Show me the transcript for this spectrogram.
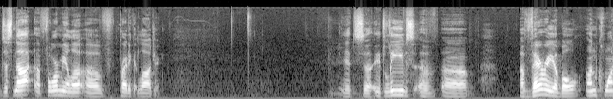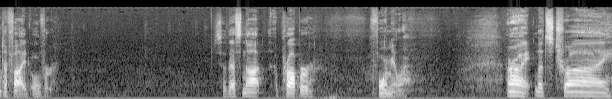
just not a formula of predicate logic. It's, uh, it leaves a, uh, a variable unquantified over. So that's not a proper formula. All right, let's try.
